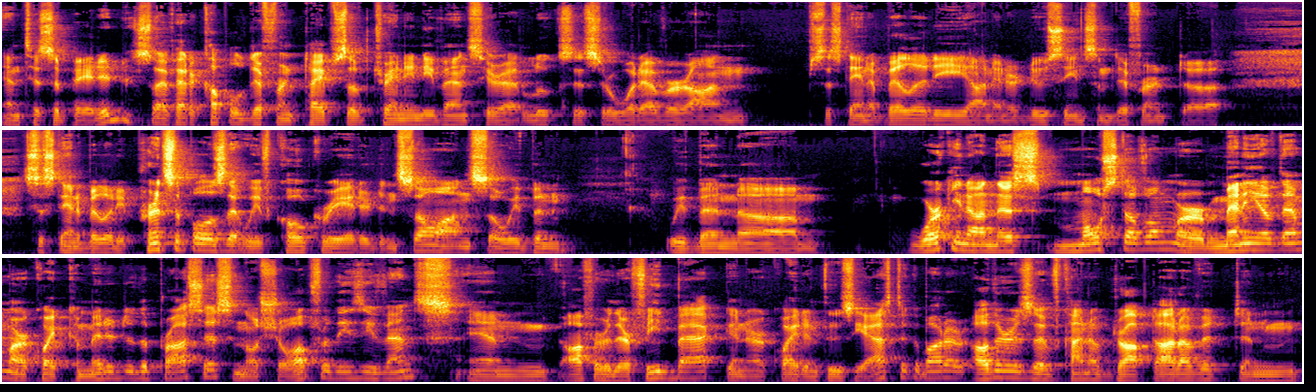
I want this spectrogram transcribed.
anticipated. So I've had a couple different types of training events here at LUCSUS or whatever on sustainability, on introducing some different uh, sustainability principles that we've co-created and so on. So we've been we've been um, working on this, most of them or many of them are quite committed to the process and they'll show up for these events and offer their feedback and are quite enthusiastic about it. Others have kind of dropped out of it and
